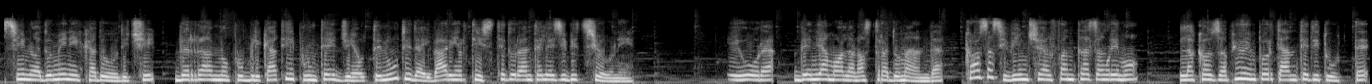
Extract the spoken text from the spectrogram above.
sino a domenica 12, verranno pubblicati i punteggi ottenuti dai vari artisti durante le esibizioni. E ora, veniamo alla nostra domanda, cosa si vince al Fantasanremo? La cosa più importante di tutte,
